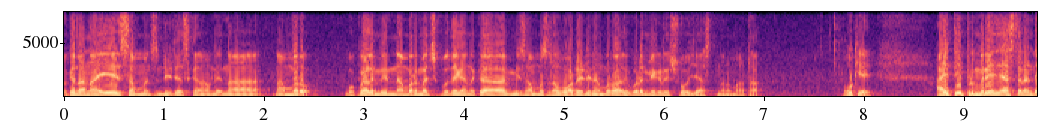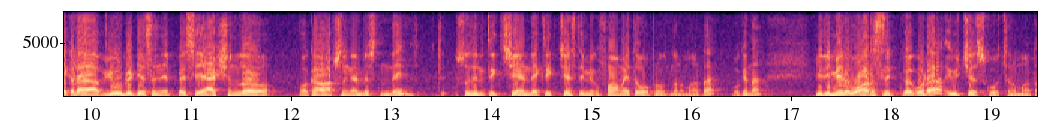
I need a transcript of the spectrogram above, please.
ఓకేనా? నా ఏజ్ సంబంధించిన డీటెయిల్స్ కానివ్వండి నా నంబరు. ఒకవేళ మీరు నెంబర్ మర్చిపోతే కనుక మీ సంబంధించిన ఓటర్ ఐడి నెంబరు అది కూడా మీకు షో చేస్తుంది అనమాట ఓకే. అయితే ఇప్పుడు మీరు ఏం చేస్తారంటే ఇక్కడ వ్యూ డీటెయిల్స్ అని చెప్పేసి యాక్షన్లో ఒక ఆప్షన్ కనిపిస్తుంది. సో దీన్ని క్లిక్ చేయండి. క్లిక్ చేస్తే మీకు ఫామ్ అయితే ఓపెన్ అవుతుంది అనమాట ఓకేనా? ఇది మీరు వాటర్ స్లిప్గా కూడా యూజ్ చేసుకోవచ్చు అనమాట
